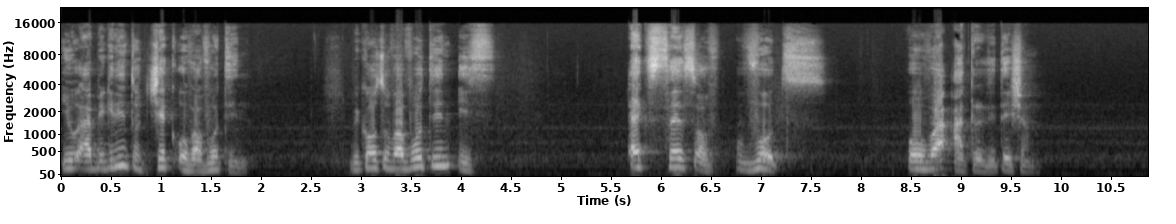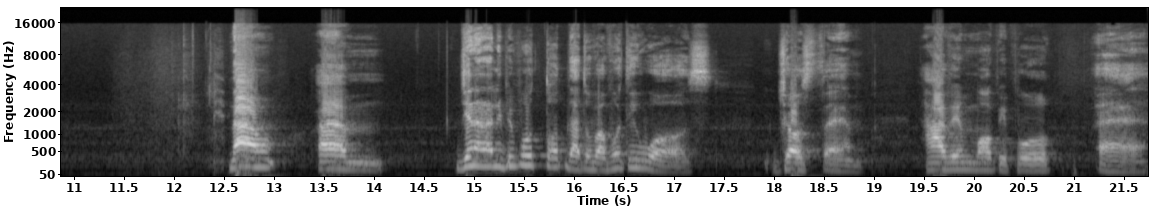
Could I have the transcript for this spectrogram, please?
you are beginning to check overvoting because overvoting is excess of votes over accreditation. Now, um, generally people thought that overvoting was just um, having more people uh,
